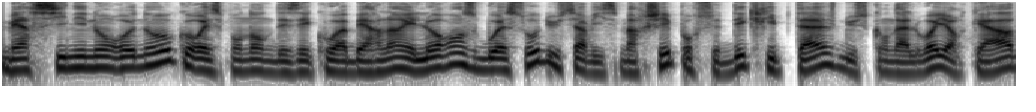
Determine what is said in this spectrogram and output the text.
Merci Ninon Renaud, correspondante des Échos à Berlin, et Laurence Boisseau du service marché pour ce décryptage du scandale Wirecard.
